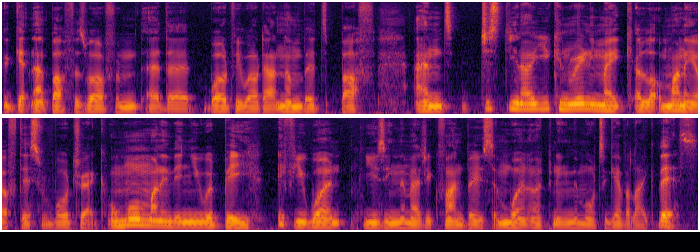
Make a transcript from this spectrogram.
get that buff as well from uh, the World v World Outnumbered buff, and just you know you can really make a lot of money off this reward track, or more money than you would be if you weren't using the Magic Find boost and weren't opening them all together like this.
